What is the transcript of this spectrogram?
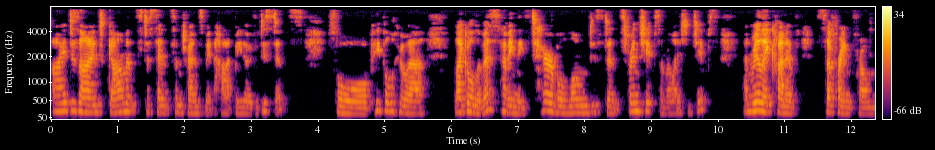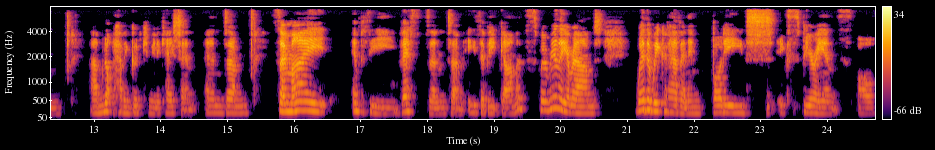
I designed garments to sense and transmit heartbeat over distance for people who are, like all of us, having these terrible long distance friendships and relationships and really kind of suffering from um, not having good communication. And um, so my empathy vests and um, ether beat garments were really around whether we could have an embodied experience of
